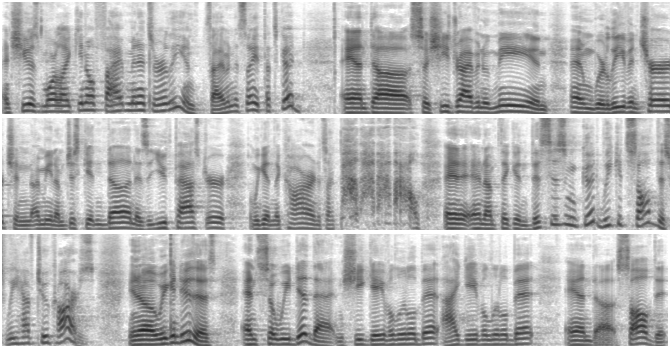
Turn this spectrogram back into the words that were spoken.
And she was more like, you know, five minutes early and five minutes late. That's good. And uh, so she's driving with me, and, and we're leaving church. And I mean, I'm just getting done as a youth pastor, and we get in the car, and it's like, pow, pow, pow, pow. And, and I'm thinking, this isn't good. We could solve this. We have two cars. You know, we can do this. And so we did that. And she gave a little bit, I gave a little bit, and uh, solved it.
